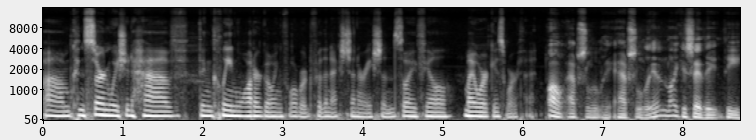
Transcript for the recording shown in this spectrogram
um, concern we should have than clean water going forward for the next generation. So I feel my work is worth it. Oh, absolutely, absolutely. And like I say, the, the,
